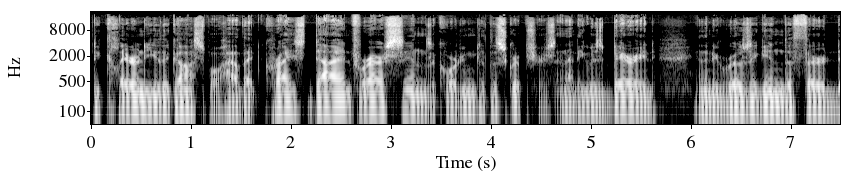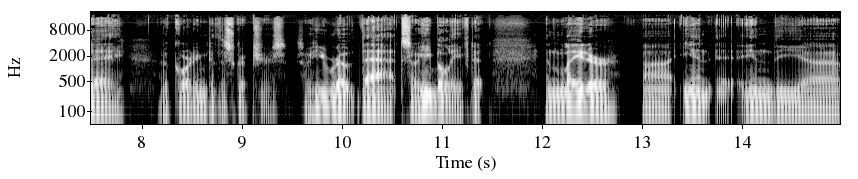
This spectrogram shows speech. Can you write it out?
declare unto you the gospel, how that Christ died for our sins according to the Scriptures, and that he was buried, and that he rose again the third day according to the Scriptures. So he wrote that, so he believed it. And later, uh, in in the uh,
